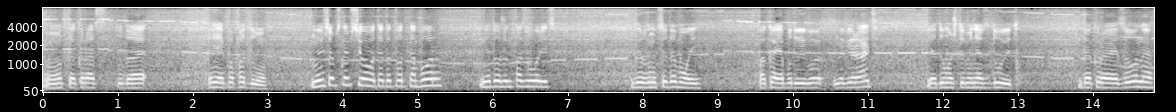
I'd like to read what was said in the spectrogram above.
вот как раз туда я и попаду. Ну и, собственно, все. Вот этот вот набор мне должен позволить вернуться домой. Пока я буду его набирать, я думаю, что меня сдует до края зоны.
